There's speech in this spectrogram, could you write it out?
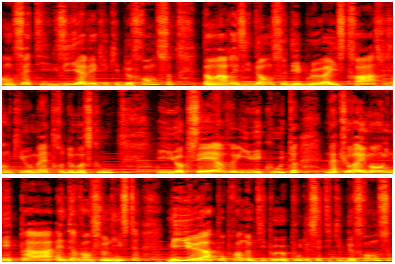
En fait, il vit avec l'équipe de France dans la résidence des Bleus à Istra, à 60 km de Moscou. Il observe, il écoute. Naturellement, il n'est pas interventionniste, mais il est là pour prendre un petit peu le pouls de cette équipe de France.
